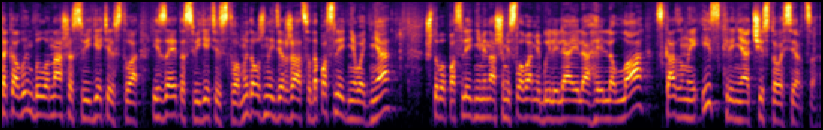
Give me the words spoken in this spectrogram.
Таковым было наше свидетельство, и за это свидетельство мы должны держаться до последнего дня, чтобы последними нашими словами были «Ля иляха илля сказанные искренне от чистого сердца.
